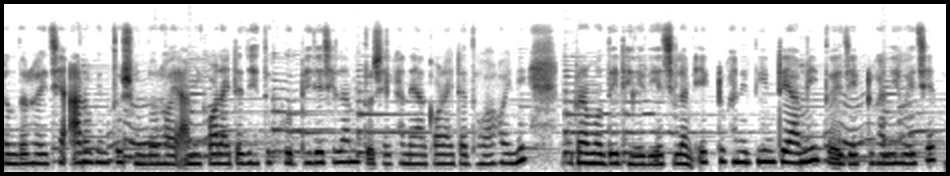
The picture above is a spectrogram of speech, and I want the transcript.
সুন্দর হয়েছে। আরও কিন্তু সুন্দর হয়। আমি কড়াইটা যেহেতু খুদ ভেজেছিলাম, তো সেখানে আর কড়াইটা ধোয়া হয়নি। ওটার মধ্যেই ঢেলে দিয়েছিলাম। একটুখানি তিনটে আমি, তো এই যে একটুখানি হয়েছে, তো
